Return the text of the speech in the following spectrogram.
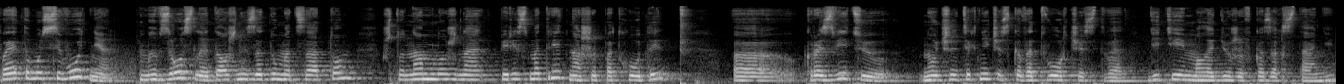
Поэтому сегодня мы, взрослые, должны задуматься о том, что нам нужно пересмотреть наши подходы э, к развитию научно-технического творчества детей и молодежи в Казахстане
